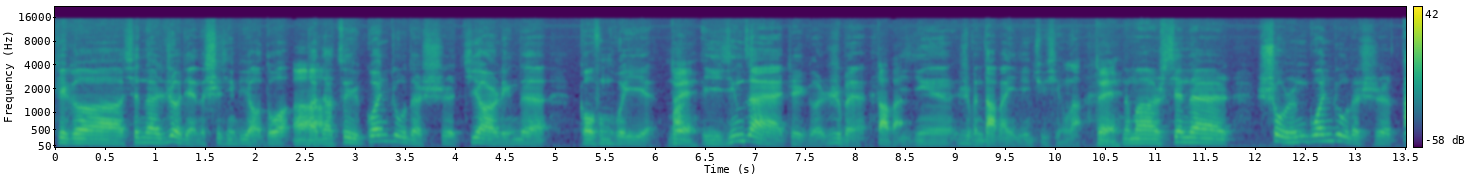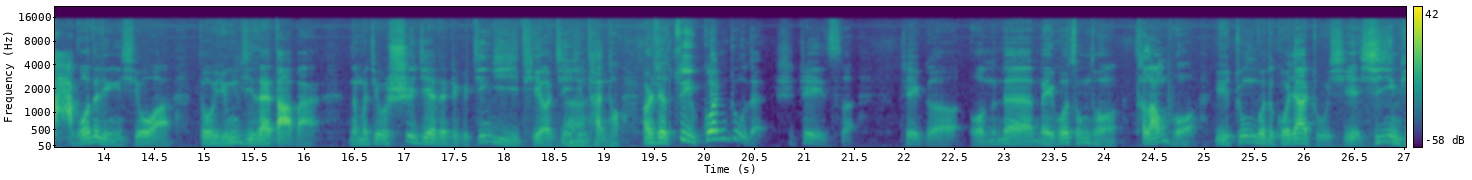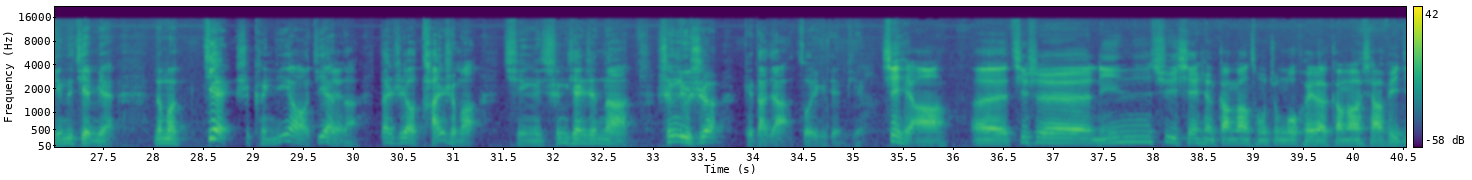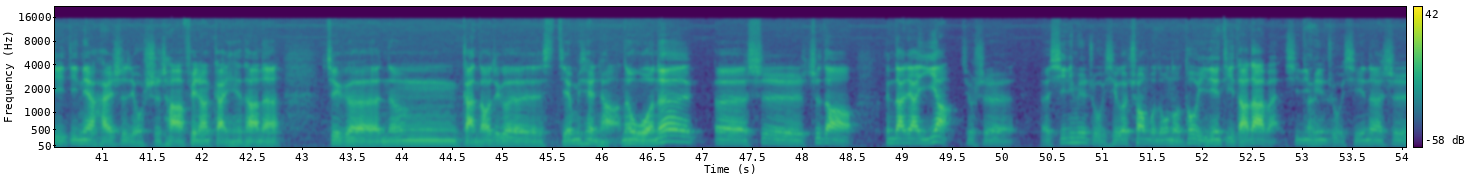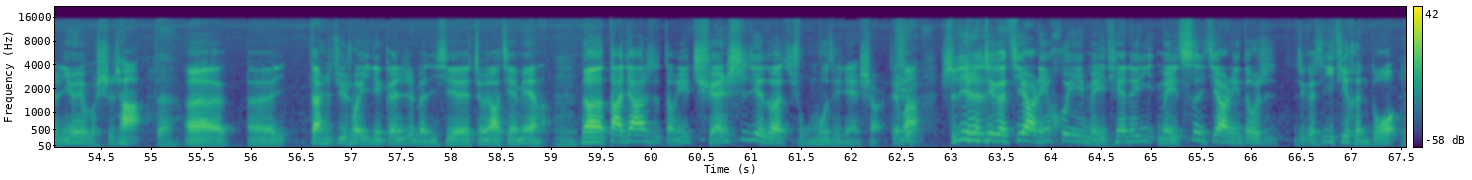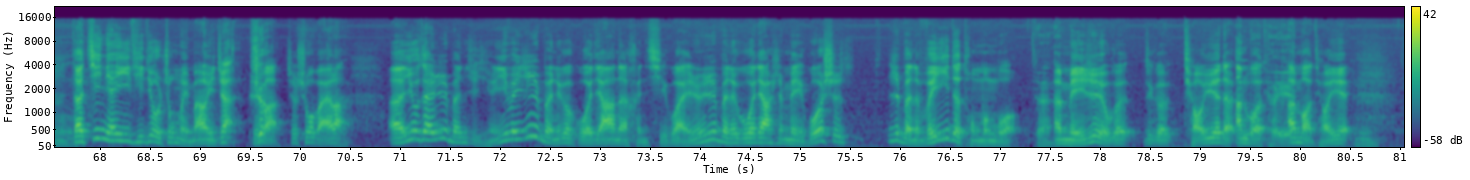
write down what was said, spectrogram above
这个现在热点的事情比较多，啊大家最关注的是 G 二零的高峰会议，对已经在这个日本大阪已经日本大阪已经举行了。对那么现在受人关注的是大国的领袖啊，都云集在大阪。那么就世界的这个经济议题要进行探讨，而且最关注的是这一次，这个我们的美国总统特朗普与中国的国家主席习近平的见面。那么见是肯定要见的，但是要谈什么，请申先生呢，申律师给大家做一个点评。谢谢啊。呃，其实林旭先生刚刚从中国回来，刚刚下飞机，今天还是有时差，非常感谢他呢，这个能赶到这个节目现场。那我呢，呃，是知道跟大家一样，就是呃，习近平主席和川普总统都已经抵达大阪。习近平主席呢，是因为有个时差，对呃呃，但是据说已经跟日本一些政要见面了。那大家是等于全世界都在瞩目这件事儿，对吧？实际上，这个 G20 会议每天的议，每次 G20 都是这个议题很多，但今年议题就是中美贸易战，是吧？就说白了。呃，又在日本举行，因为日本这个国家呢很奇怪，因为日本这个国家是美国是日本的唯一的同盟国，对。呃，美日有个这个条约的安保条约。安保条约，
